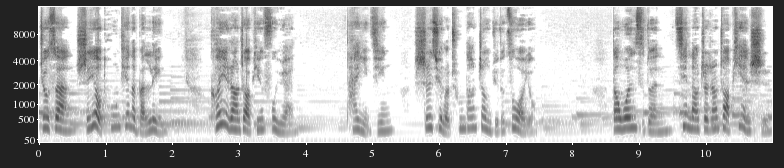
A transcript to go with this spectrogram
就算谁有通天的本领，可以让照片复原。他已经失去了充当证据的作用。当温斯顿见到这张照片时，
